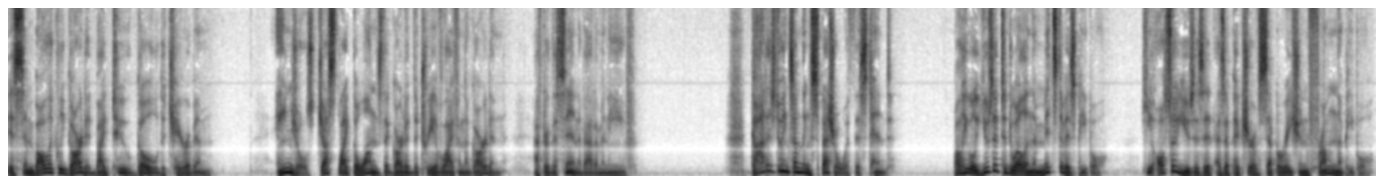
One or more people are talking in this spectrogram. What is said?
is symbolically guarded by two gold cherubim. Angels just like the ones that guarded the tree of life in the garden after the sin of Adam and Eve. God is doing something special with this tent. While he will use it to dwell in the midst of his people, he also uses it as a picture of separation from the people.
